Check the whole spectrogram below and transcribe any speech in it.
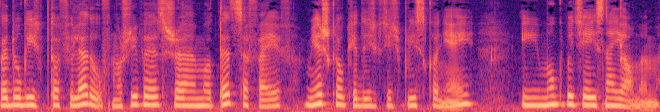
Według ich profilerów możliwe jest, że morderca Faith mieszkał kiedyś gdzieś blisko niej i mógł być jej znajomym.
